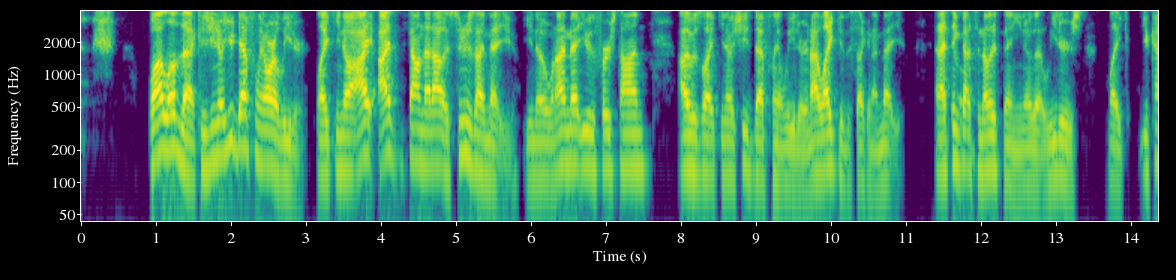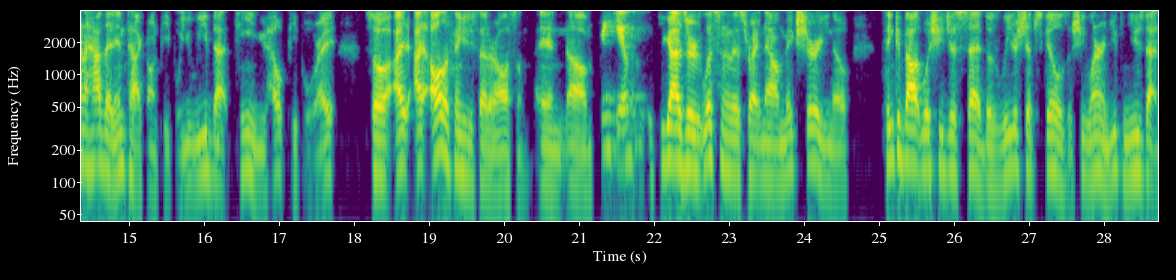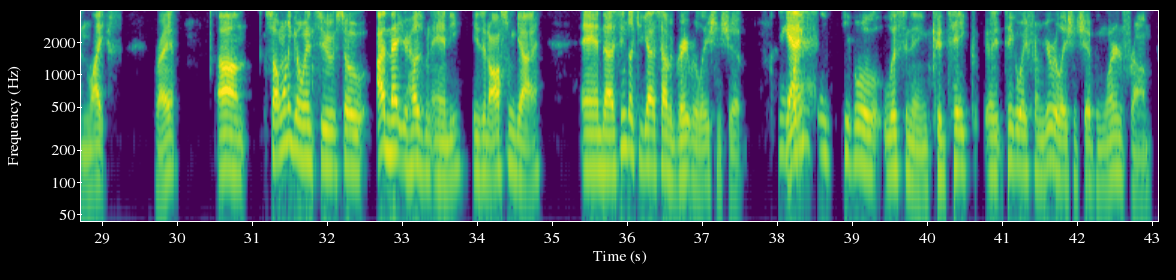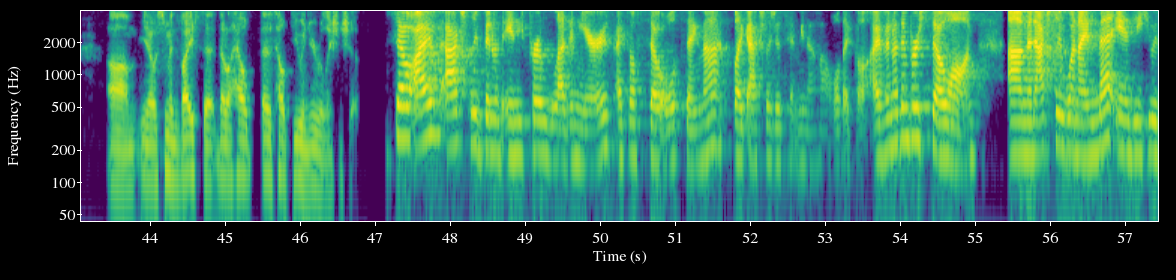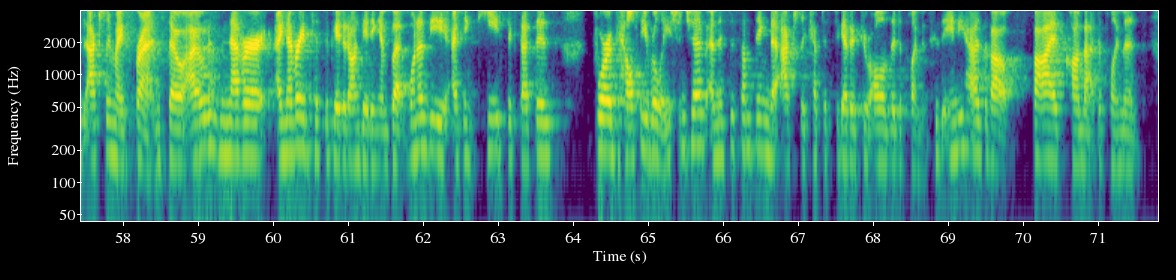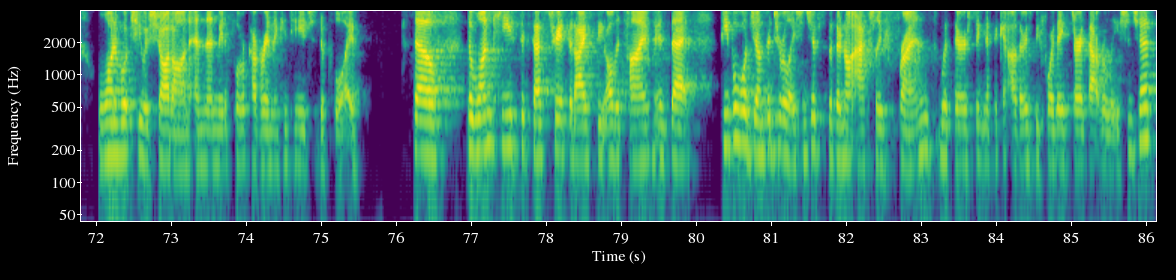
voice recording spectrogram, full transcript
well i love that because you know you definitely are a leader. Like you know i i found that out as soon as i met you you know when i met you the first time i was like you know she's definitely a leader and i liked you the second i met you. And i think that's another thing you know that leaders like you kind of have that impact on people you lead that team you help people right? So I, I all the things you said are awesome and um, thank you. if you guys are listening to this right now make sure you know think about what she just said those leadership skills that she learned you can use that in life right? Um, so i want to go into so i met your husband andy he's an awesome guy and uh, it seems like you guys have a great relationship. Yes. what do you think people listening could take uh, take away from your relationship and learn from um, you know, some advice that that'll help that has helped you in your relationship? So I've actually been with Andy for 11 years. I feel so old saying that. Like, actually, just hit me now how old I feel. I've been with him for so long. Um, and actually, when I met Andy, he was actually my friend. So I was never, I never anticipated on dating him. But one of the, I think, key successes for a healthy relationship, and this is something that actually kept us together through all of the deployments, because Andy has about five combat deployments one of which he was shot on and then made a full recovery and then continued to deploy. So, the one key success trait that I see all the time is that people will jump into relationships, but they're not actually friends with their significant others before they start that relationship.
